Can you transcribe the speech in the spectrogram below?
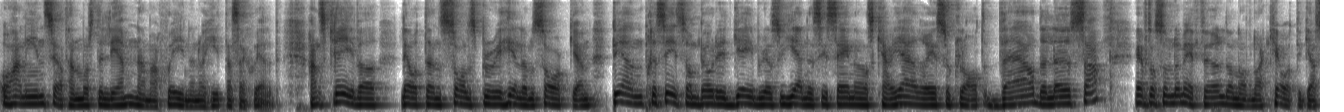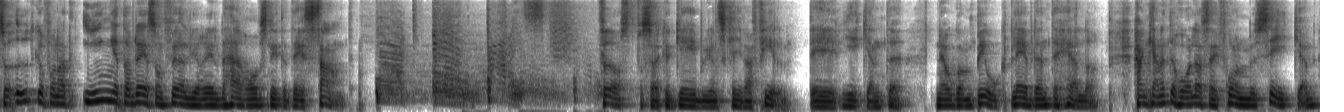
och han inser att han måste lämna maskinen och hitta sig själv. Han skriver låten Salisbury Hill om saken. Den, precis som både Gabriels och Genesis senares karriärer, är såklart värdelösa eftersom de är följderna av narkotika. Så utgå från att inget av det som följer i det här avsnittet är sant. Först försöker Gabriel skriva film. Det gick inte. Någon bok blev det inte heller. Han kan inte hålla sig från musiken.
